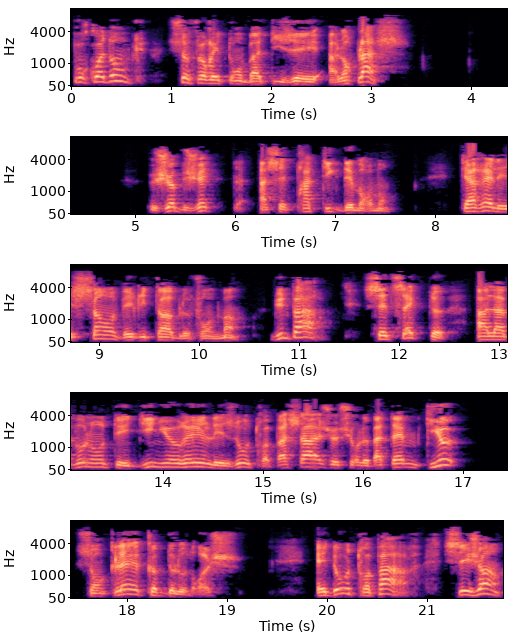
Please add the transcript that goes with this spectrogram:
pourquoi donc se ferait-on baptiser à leur place? J'objecte à cette pratique des Mormons, car elle est sans véritable fondement. D'une part, cette secte a la volonté d'ignorer les autres passages sur le baptême qui, eux, sont clairs comme de l'eau de roche. Et d'autre part, ces gens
